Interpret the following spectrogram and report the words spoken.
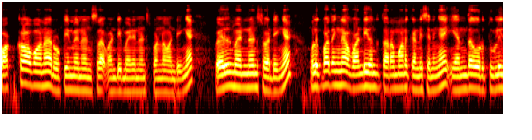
பக்காவான ரொட்டீன் மெயின்டெனன்ஸில் வண்டி மெயின்டெனன்ஸ் பண்ண வண்டிங்க. வெல் மெயின்டெனன்ஸ் வண்டிங்க. உங்களுக்கு பார்த்தீங்கன்னா வண்டி வந்து தரமான கண்டிஷனுங்க எந்த ஒரு துளி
